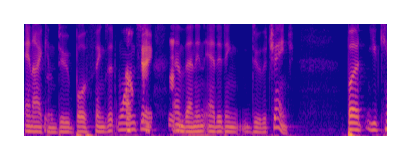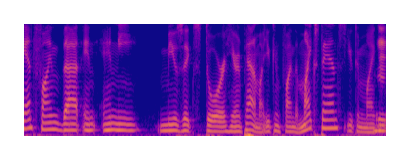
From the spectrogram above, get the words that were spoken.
And I can do both things at once okay. and, mm-hmm. and then in editing do the change. But you can't find that in any music store here in Panama. You can find the mic stands, you can mic, mm-hmm.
